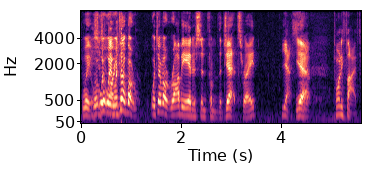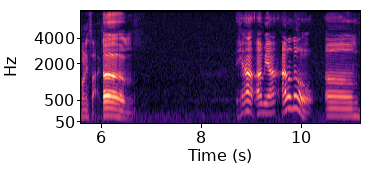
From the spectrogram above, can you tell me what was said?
wait, wait, wait, wait. We're talking about we're talking about Robbie Anderson from the Jets, right? Yes. Yeah. yeah. 25, 25. Um. Yeah, I mean, I, I don't know. Um,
